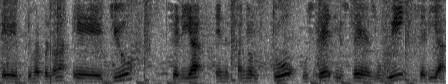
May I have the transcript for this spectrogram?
en primera persona. you sería en español tú, usted y ustedes. We sería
